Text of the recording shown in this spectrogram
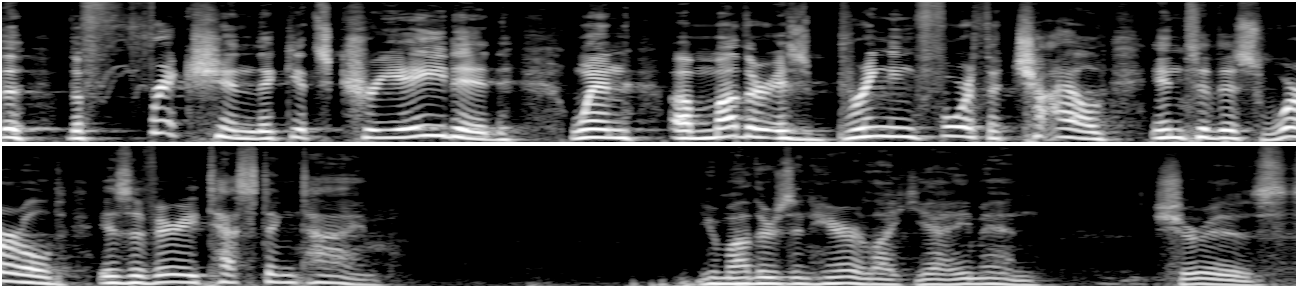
the, the friction that gets created when a mother is bringing forth a child into this world is a very testing time. You mothers in here are like, yeah, amen. Sure is.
